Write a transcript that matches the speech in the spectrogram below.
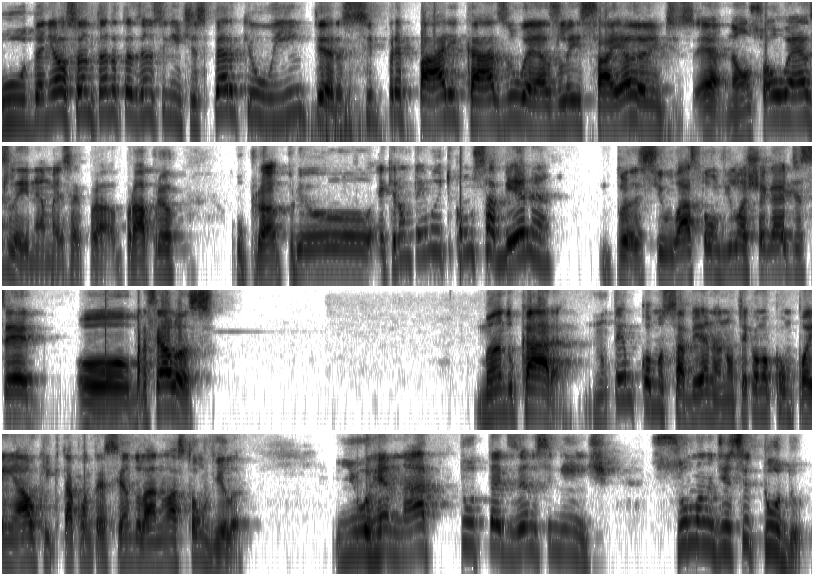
o Daniel Santana está dizendo o seguinte: espero que o Inter se prepare caso o Wesley saia antes. É, não só o Wesley, né? Mas o próprio. O próprio. É que não tem muito como saber, né? Se o Aston Villa chegar e dizer, ô Marcelos, manda o cara. Não tem como saber, né? Não tem como acompanhar o que está acontecendo lá no Aston Villa. E o Renato está dizendo o seguinte: Suman disse tudo.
